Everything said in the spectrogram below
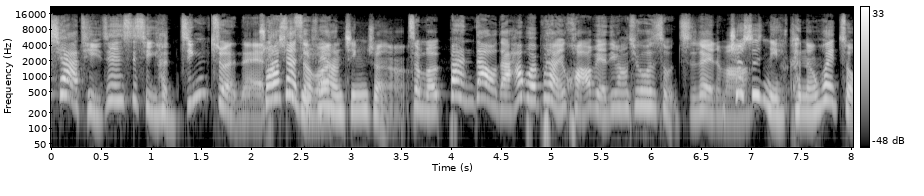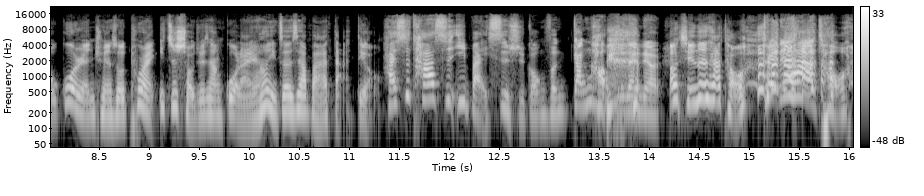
下体这件事情很精准哎、欸，抓下体非常精准啊！怎么办到的？他不会不小心滑到别的地方去，或者什么之类的吗？就是你可能会走过人群的时候，突然一只手就这样过来，然后你真的是要把它打掉，还是他是一百四十公分，刚好就在那儿？哦，其实那是他头，对，那是他的头。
